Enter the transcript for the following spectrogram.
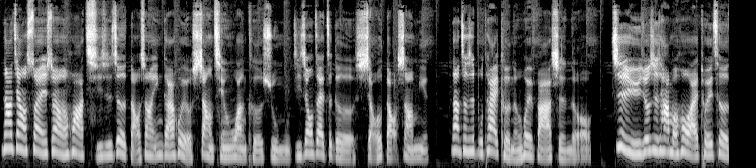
那这样算一算的话，其实这个岛上应该会有上千万棵树木集中在这个小岛上面。那这是不太可能会发生的哦。至于就是他们后来推测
